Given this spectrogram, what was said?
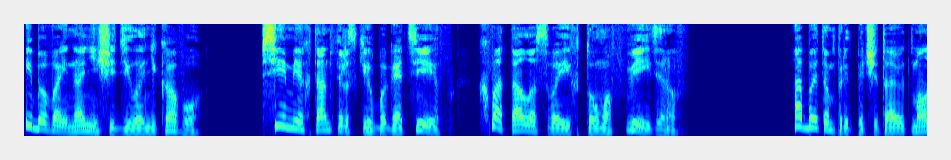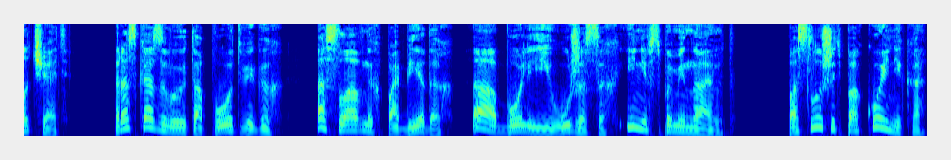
ибо война не щадила никого. В семьях танферских богатеев хватало своих томов-вейдеров. Об этом предпочитают молчать, рассказывают о подвигах, о славных победах, а о боли и ужасах и не вспоминают. Послушать покойника,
